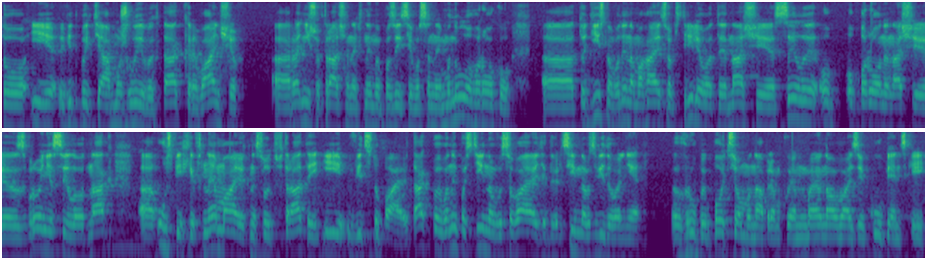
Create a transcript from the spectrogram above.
то і відбиття можливих так реваншів е, раніше втрачених ними позицій восени минулого року. е, То дійсно вони намагаються обстрілювати наші сили оборони, наші збройні сили. Однак е, успіхів не мають, несуть втрати і відступають. Так вони постійно висувають диверсійно-розвідувальні групи по цьому напрямку. Я маю на увазі Куп'янський.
